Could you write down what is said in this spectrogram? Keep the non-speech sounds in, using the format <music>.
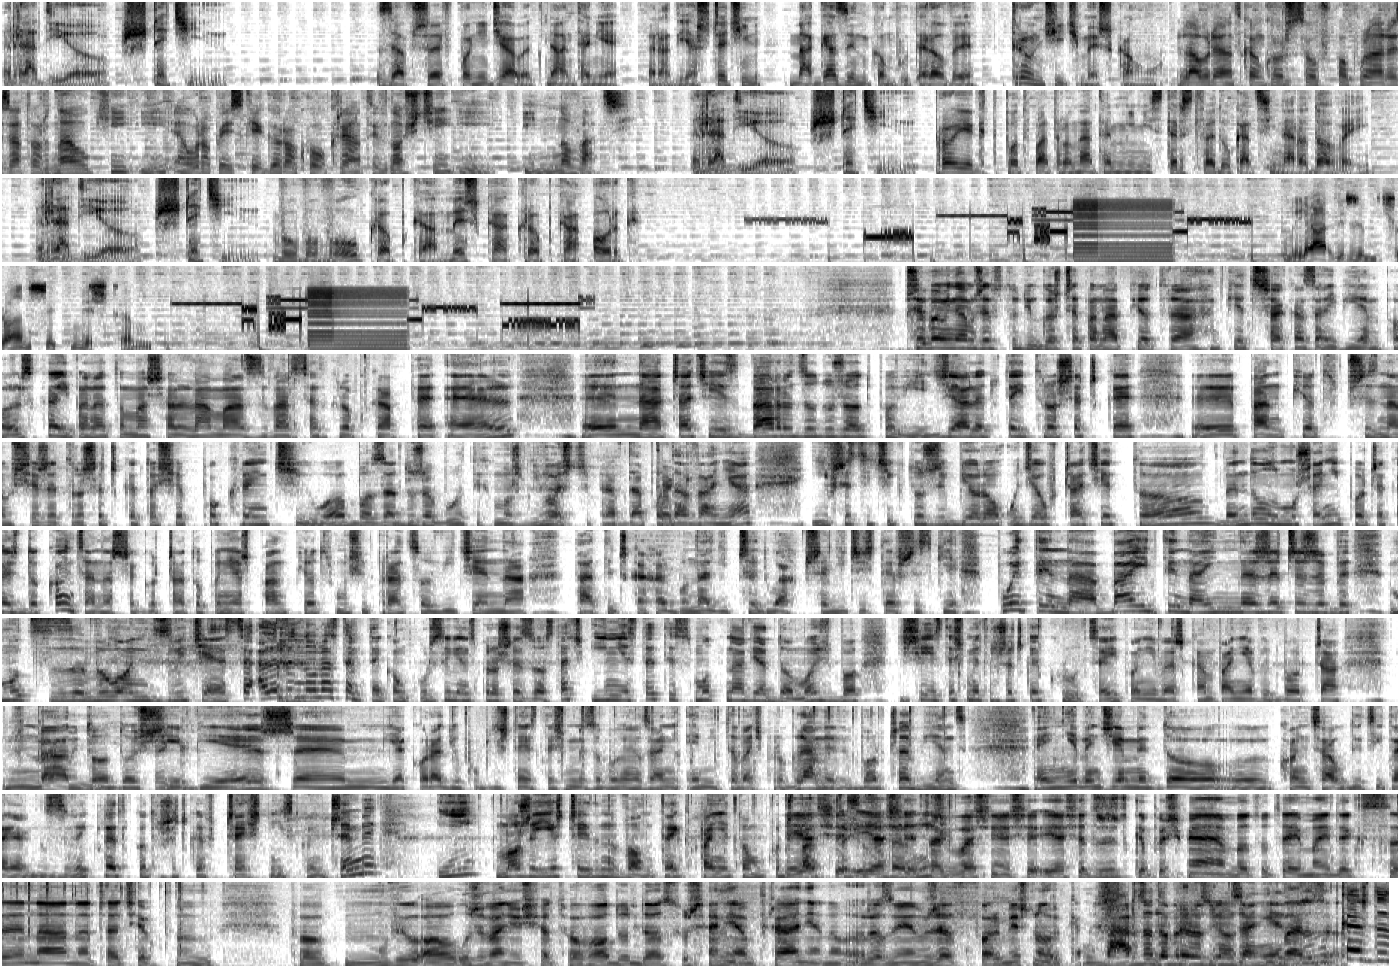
Radio Szczecin. Zawsze w poniedziałek na antenie Radia Szczecin magazyn komputerowy Trącić myszką. Laureat konkursów Popularyzator Nauki i Europejskiego Roku Kreatywności i Innowacji. Radio Szczecin. Projekt pod patronatem Ministerstwa Edukacji Narodowej. Radio Szczecin. www.myszka.org Magazyn Trącić myszką. えっ? Przypominam, że w studiu goszczę pana Piotra Pietrzaka z IBM Polska i pana Tomasza Lama z warcent.pl. E, Na czacie jest bardzo dużo odpowiedzi, ale tutaj troszeczkę e, pan Piotr przyznał się, że troszeczkę to się pokręciło, bo za dużo było tych możliwości, prawda, podawania i wszyscy ci, którzy biorą udział w czacie, to będą zmuszeni poczekać do końca naszego czatu, ponieważ pan Piotr musi pracowicie na patyczkach albo na liczydłach przeliczyć te wszystkie płyty na bajty, na inne rzeczy, żeby móc wyłonić zwycięzcę, ale będą następne konkursy, więc proszę zostać. I niestety smutna wiadomość, bo dzisiaj jesteśmy troszeczkę krócej, ponieważ kampania wyborcza ma to do siebie, że mm, jako radio publiczne jesteśmy zobowiązani emitować programy wyborcze, więc e, nie będziemy do e, końca audycji tak jak zwykle, tylko troszeczkę wcześniej skończymy. I może jeszcze jeden wątek, panie Tomku, czy Ja się, ja się tak właśnie, ja się, ja się troszeczkę pośmiałem, bo tutaj Majdex na, na czacie po, mówił o używaniu światłowodu do suszenia prania. No rozumiem, że w formie sznurka. Bardzo dobre rozwiązanie. <laughs> Bardzo. Każdy,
